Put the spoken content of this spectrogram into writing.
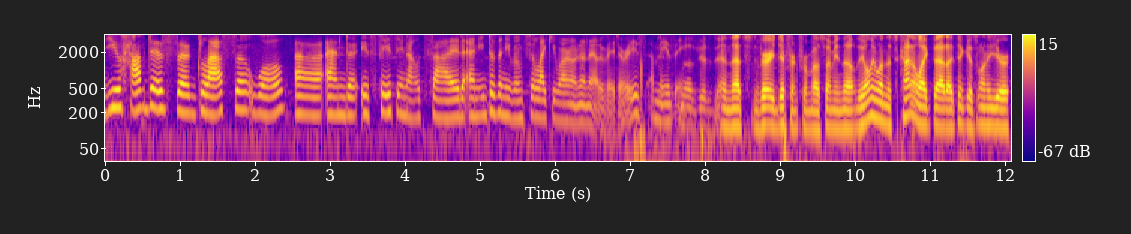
you have this uh, glass uh, wall uh, and uh, it's facing outside, and it doesn't even feel like you are on an elevator. It's amazing. And that's very different from us. I mean, the, the only one that's kind of like that, I think, is one of your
